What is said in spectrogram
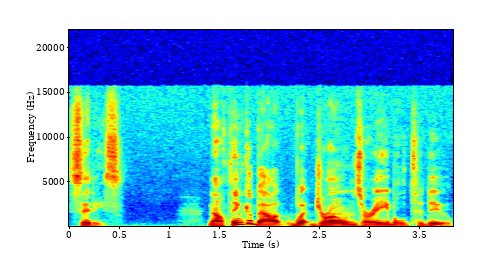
cities. Now, think about what drones are able to do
